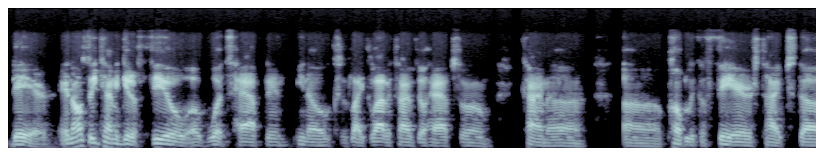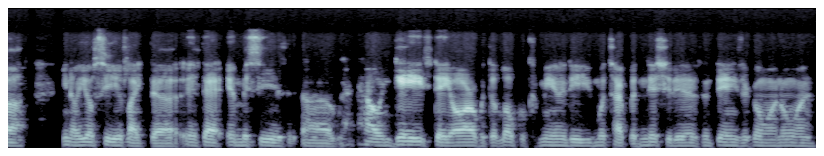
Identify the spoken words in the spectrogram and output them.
there. And also, you kind of get a feel of what's happening, you know, because like a lot of times they'll have some kind of uh, public affairs type stuff. You know, you'll see if like the if that embassy is uh, how engaged they are with the local community, what type of initiatives and things are going on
